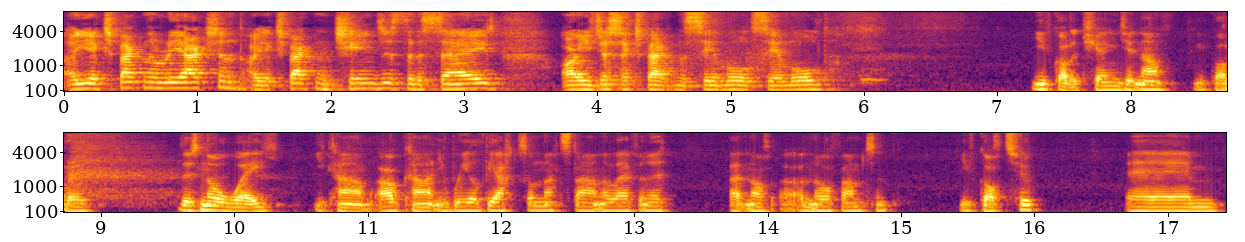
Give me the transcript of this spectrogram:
Are you expecting a reaction? Are you expecting changes to the side? Are you just expecting the same old, same old? You've got to change it now. You've got to. There's no way you can't. How can't you wield the axe on that starting eleven at at, North, at Northampton? You've got to. Um,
